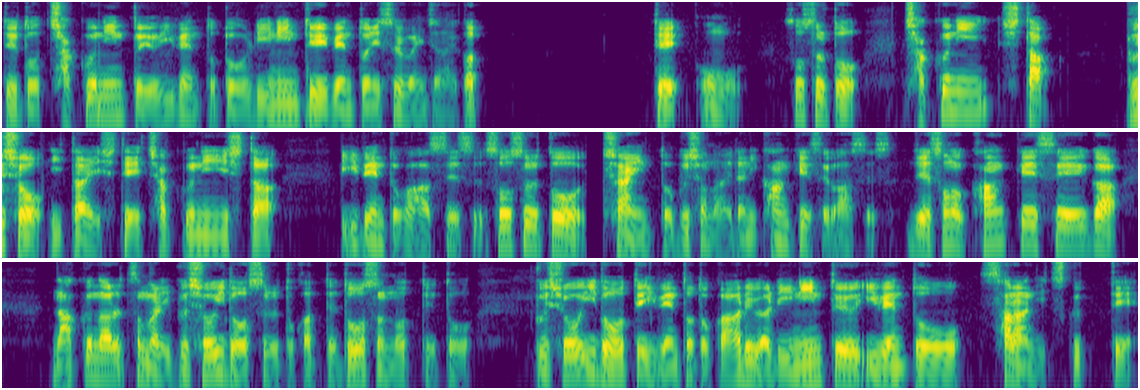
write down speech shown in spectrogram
っていうと、着任というイベントと離任というイベントにすればいいんじゃないかって思う。そうすると、着任した部署に対して着任したイベントが発生する。そうすると、社員と部署の間に関係性が発生する。で、その関係性がなくなる、つまり部署移動するとかってどうすんのっていうと、部署移動っていうイベントとか、あるいは離任というイベントをさらに作って、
